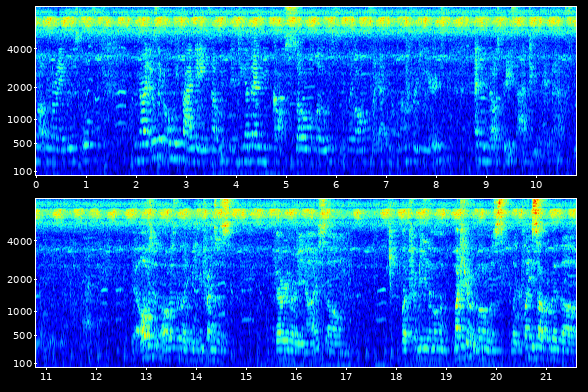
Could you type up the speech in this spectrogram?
from neighboring school. Not, it was like only five days that we've been together and we got so close. It was like almost like I've known them for years. I think that was pretty sad too because I had to see them leave. But yeah, obviously, obviously, like making friends was very, very nice. Um, but for me, the moment, my favorite moment was like playing soccer with uh,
